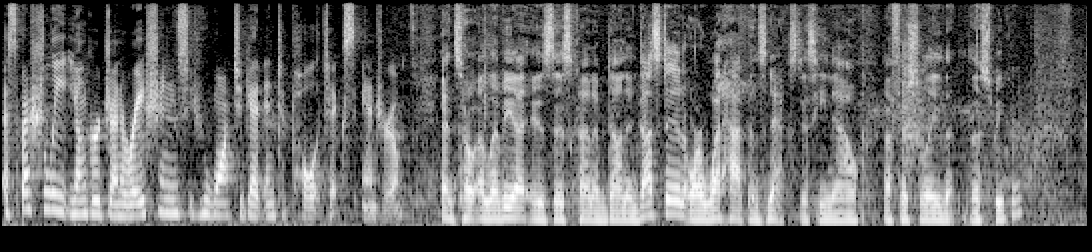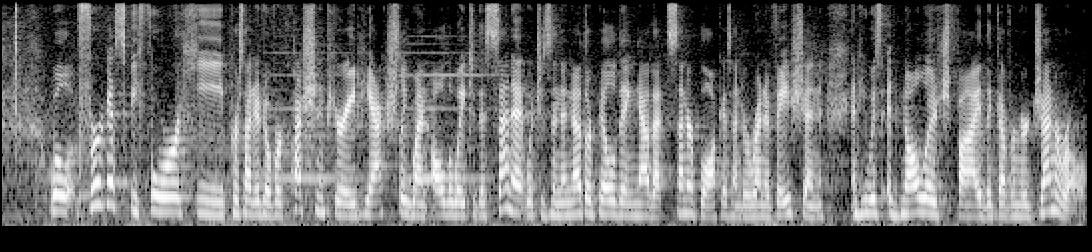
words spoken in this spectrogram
especially younger generations who want to get into politics, Andrew. And so, Olivia, is this kind of done and dusted, or what happens next? Is he now officially the, the Speaker? Well, Fergus, before he presided over question period, he actually went all the way to the Senate, which is in another building now that center block is under renovation, and he was acknowledged by the Governor General.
